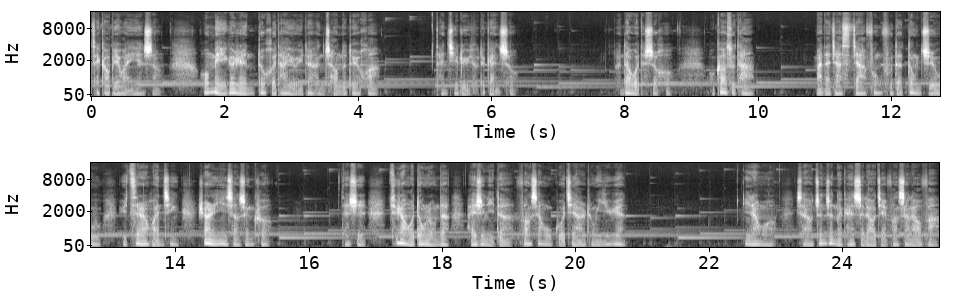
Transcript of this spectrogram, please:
在告别晚宴上，我们每一个人都和他有一段很长的对话，谈起旅途的感受。轮到我的时候，我告诉他，马达加斯加丰富的动植物与自然环境让人印象深刻，但是最让我动容的还是你的芳香无国界儿童医院。你让我想要真正的开始了解芳香疗法，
